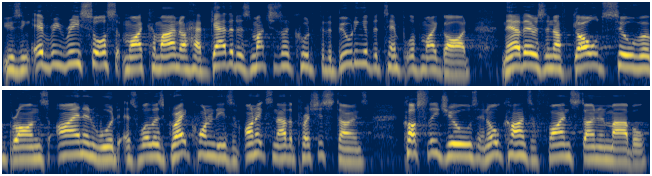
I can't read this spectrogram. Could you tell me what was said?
Using every resource at my command, I have gathered as much as I could for the building of the temple of my God. Now there is enough gold, silver, bronze, iron, and wood, as well as great quantities of onyx and other precious stones, costly jewels, and all kinds of fine stone and marble.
